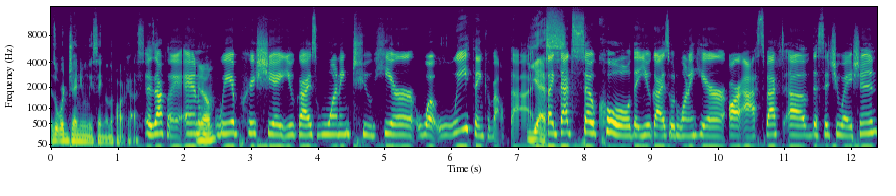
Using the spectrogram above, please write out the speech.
is what we're genuinely saying on the podcast. Exactly. And You know? we appreciate you guys wanting to hear what we think about that. Yes. Like that's so cool that you guys would want to hear our aspect of the situation.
